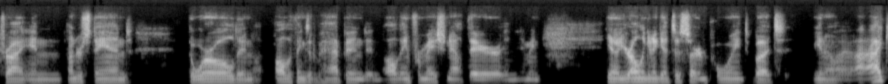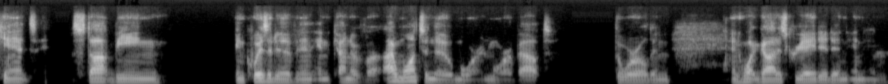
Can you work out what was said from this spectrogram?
try and understand the world and all the things that have happened and all the information out there. And I mean, you know, you're only going to get to a certain point, but you know, I, I can't stop being inquisitive and, and kind of, uh, I want to know more and more about the world and, and what God has created and, and, and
